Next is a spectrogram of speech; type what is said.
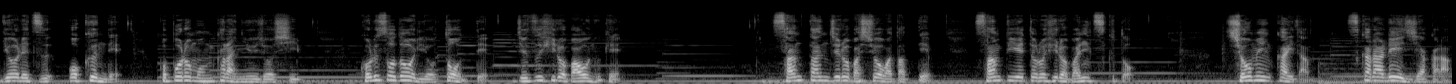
行列を組んで、ポポロ門から入場し、コルソ通りを通ってジェズ広場を抜け、サンタンジェロ橋を渡ってサンピエトロ広場に着くと、正面階段、スカラレージアから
